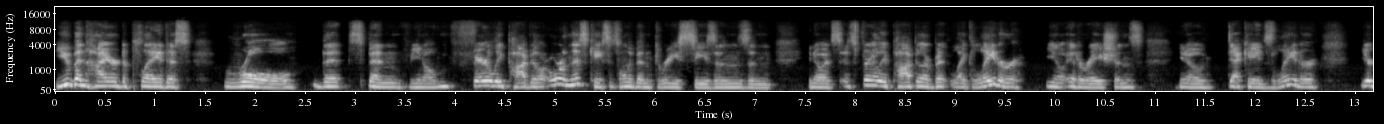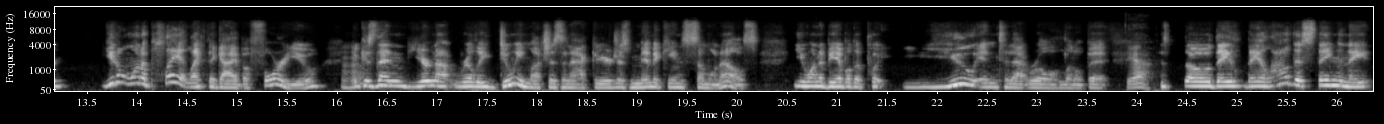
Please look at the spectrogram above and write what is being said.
You've been hired to play this role that's been you know fairly popular or in this case it's only been three seasons and you know it's it's fairly popular but like later you know iterations you know decades later you're you don't want to play it like the guy before you Mhm. because then you're not really doing much as an actor you're just mimicking someone else. You want to be able to put you into that role a little bit. Yeah, so they they allow this thing and they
